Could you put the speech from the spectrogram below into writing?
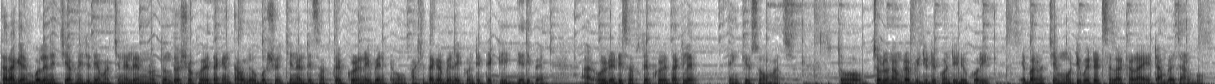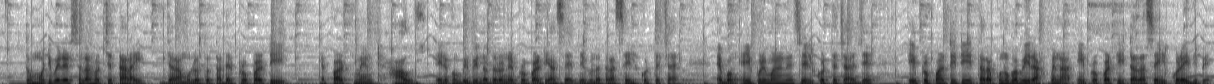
তার আগে আমি বলে নিচ্ছি, আপনি যদি আমার চ্যানেলের নতুন দর্শক হয়ে থাকেন, তাহলে অবশ্যই চ্যানেলটি সাবস্ক্রাইব করে নেবেন এবং পাশে থাকা বেল আইকনটিতে ক্লিক দিয়ে দিবেন। আর অলরেডি সাবস্ক্রাইব করে থাকলে থ্যাংক ইউ সো মাচ তো চলুন আমরা ভিডিওটি কন্টিনিউ করি। এবার হচ্ছে মোটিভেটেড সেলার কারা, এটা আমরা জানব। তো মোটিভেটেড সেলার হচ্ছে তারাই, যারা মূলত তাদের প্রপার্টি অ্যাপার্টমেন্ট হাউস এরকম বিভিন্ন ধরনের প্রপার্টি আছে যেগুলো তারা সেল করতে চায়। এবং এই পরিমাণে সেল করতে চায় যে এই প্রপার্টিটি তারা কোনোভাবেই রাখবে না, এই প্রপার্টি তারা সেল করেই দিবে।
